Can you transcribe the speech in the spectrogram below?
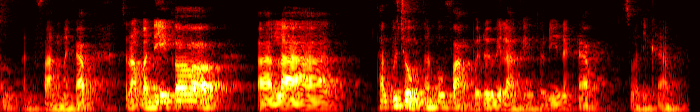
สู่กันฟังนะครับสำหรับวันนี้ก็ลาท่านผู้ชมท่านผู้ฟังไปด้วยเวลาเพียงเท่านี้นะครับ สวัสดีครับ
